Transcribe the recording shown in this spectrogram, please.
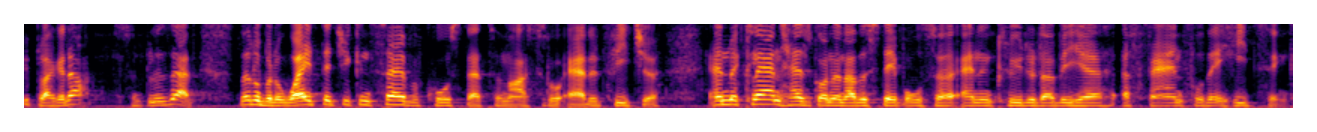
you plug it out. Simple as that. A little bit of weight that you can save, of course, that's a nice little added feature. And Maclan has got another step also and included over here a fan for their heatsink.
